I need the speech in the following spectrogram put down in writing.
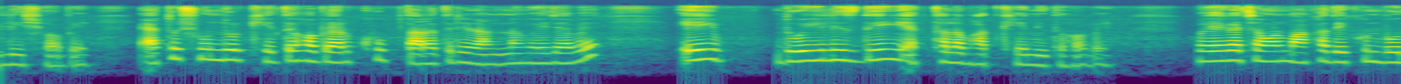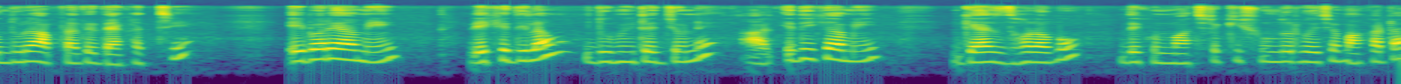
ইলিশ হবে। এত সুন্দর খেতে হবে আর খুব তাড়াতাড়ি রান্না হয়ে যাবে। এই দই ইলিশ দিয়েই এক থালা ভাত খেয়ে নিতে হবে। হয়ে গেছে আমার মাখা, দেখুন বন্ধুরা, আপনাদের দেখাচ্ছি। এবারে আমি রেখে দিলাম দু মিনিটের জন্যে, আর এদিকে আমি গ্যাস ধরাবো। দেখুন মাছটা কি সুন্দর হয়েছে মাখাটা,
